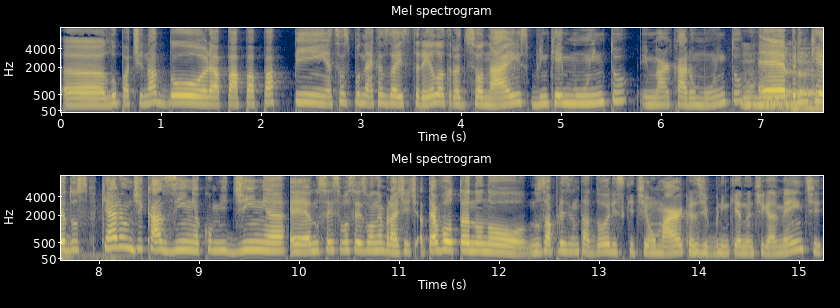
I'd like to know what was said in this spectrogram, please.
ah, lupatinadora, papa papinha, essas bonecas da estrela tradicionais, brinquei muito e marcaram muito. É, Aham. brinquedos que eram de casinha, comidinha, é, não sei se vocês vão lembrar, gente, até voltando no- nos apresentadores que tinham marcas de brinquedo antigamente,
